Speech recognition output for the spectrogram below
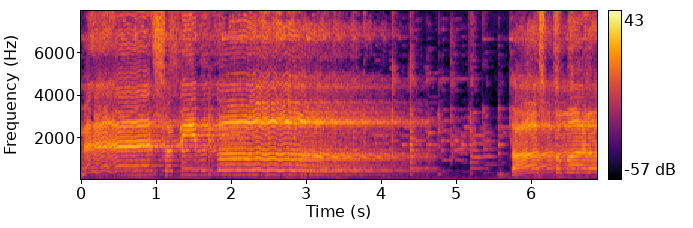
ਮੈਂ ਸਦੀਵ ਕੋ ਦਾਸ ਤੁਮਾਰਾ।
